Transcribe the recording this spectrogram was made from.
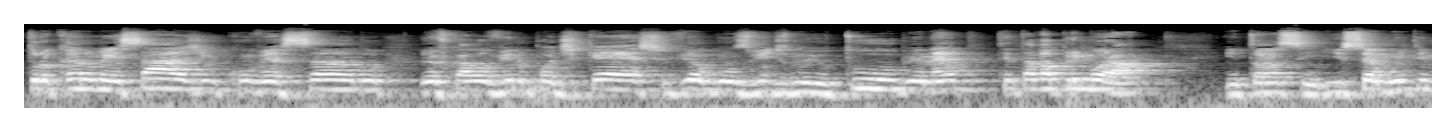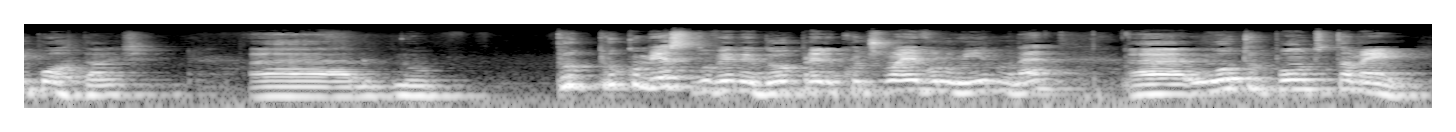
trocando mensagem, conversando, eu ficava ouvindo podcast, via alguns vídeos no YouTube, né? Tentava aprimorar. Então, assim, isso é muito importante uh, no, pro, pro começo do vendedor, para ele continuar evoluindo, né? Uh, um outro ponto também,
